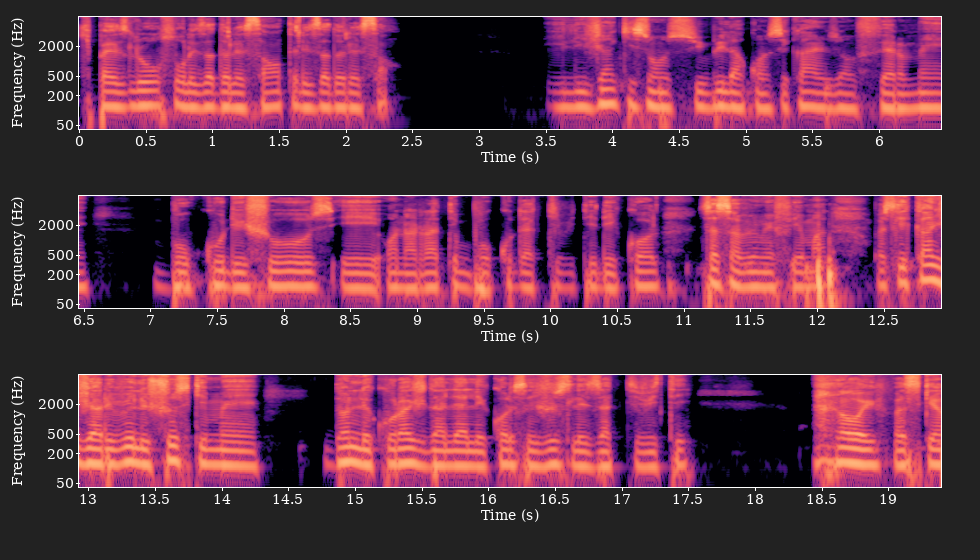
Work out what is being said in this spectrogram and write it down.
qui pèsent lourd sur les adolescentes et les adolescents. Et les gens qui ont subi la conséquence, ils ont fermé beaucoup de choses et on a raté beaucoup d'activités d'école. Ça, ça me fait mal. Parce que quand j'arrivais, les choses qui me donnent le courage d'aller à l'école, c'est juste les activités. oui, parce qu'il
